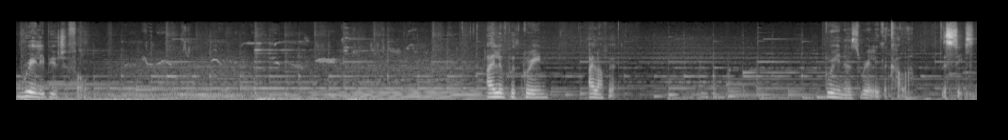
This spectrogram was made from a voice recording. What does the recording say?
Really beautiful. I live with green. I love it. Green is really the colour this season.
